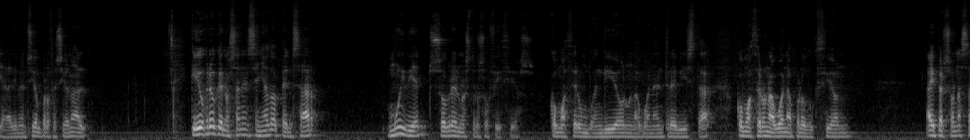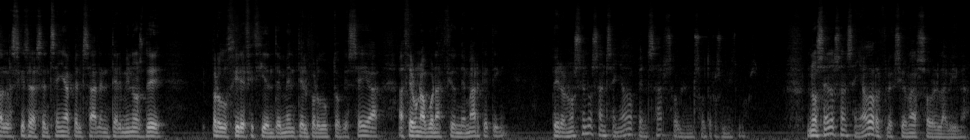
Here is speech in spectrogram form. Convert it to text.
y a la dimensión profesional, que yo creo que nos han enseñado a pensar muy bien sobre nuestros oficios, cómo hacer un buen guion, una buena entrevista, cómo hacer una buena producción. Hay personas a las que se les enseña a pensar en términos de producir eficientemente el producto que sea, hacer una buena acción de marketing, pero no se nos ha enseñado a pensar sobre nosotros mismos. No se nos ha enseñado a reflexionar sobre la vida.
